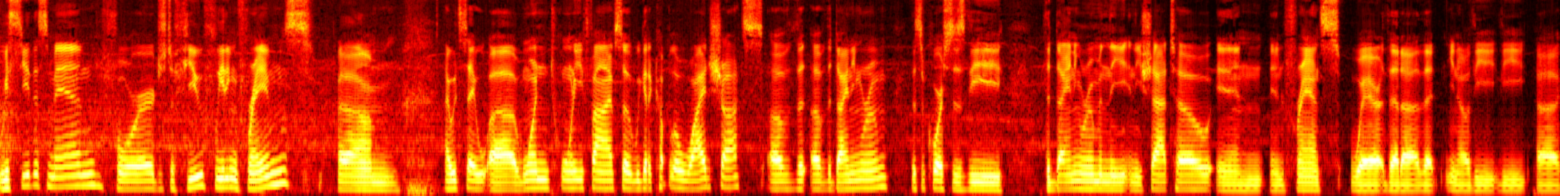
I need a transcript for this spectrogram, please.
We see this man for just a few fleeting frames. Um, I would say uh, 125. So we get a couple of wide shots of the of the dining room. This, of course, is the the dining room in the in the chateau in in France, where that uh, that you know the the uh,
